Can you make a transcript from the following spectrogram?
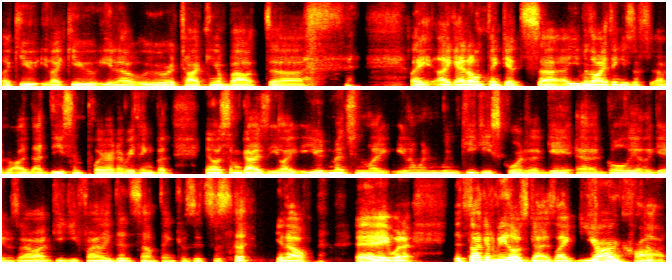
like you, like you, you know, we were talking about, uh like, like I don't think it's, uh even though I think he's a, a, a decent player and everything, but you know, some guys, like you had mentioned, like, you know, when when Geekie scored a game, goalie of the game, it's like, oh, Geekie finally did something because it's just, you know, hey, what? It's not going to be those guys like Jarnkrok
